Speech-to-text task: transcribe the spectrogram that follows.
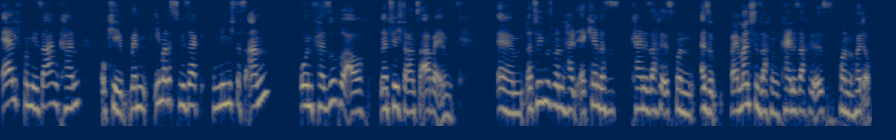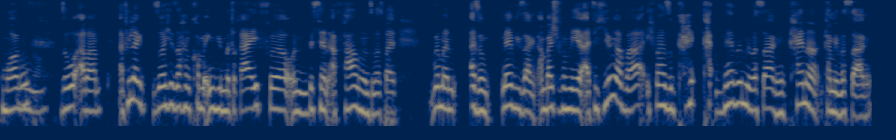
ehrlich von mir sagen kann, okay, wenn jemand das zu mir sagt, nehme ich das an und versuche auch natürlich daran zu arbeiten. Ähm, natürlich muss man halt erkennen, dass es keine Sache ist von, also bei manchen Sachen keine Sache ist von heute auf morgen, Mhm. so, aber, aber vielleicht solche Sachen kommen irgendwie mit Reife und ein bisschen Erfahrung und sowas, weil wenn man, also, ne, wie gesagt, am Beispiel von mir, als ich jünger war, ich war so, kei- kei- wer will mir was sagen? Keiner kann mir was sagen.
